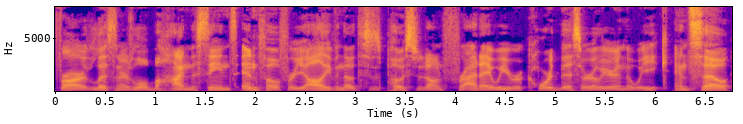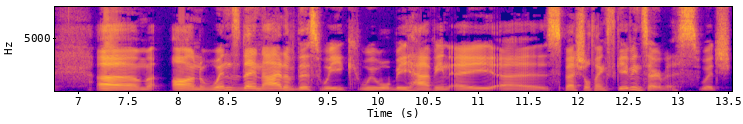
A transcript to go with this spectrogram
for our listeners, a little behind the scenes info for y'all. Even though this is posted on Friday, we record this earlier in the week, and so um, on Wednesday night of this week, we will be having a uh, special Thanksgiving service, which.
